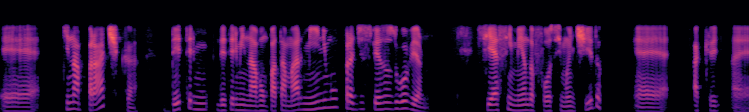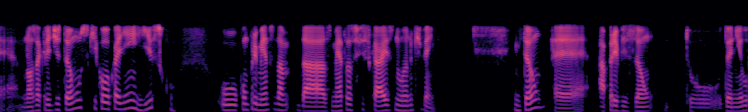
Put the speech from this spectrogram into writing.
é, que na prática determ, determinava um patamar mínimo para despesas do governo. Se essa emenda fosse mantida, é, acri, é, nós acreditamos que colocaria em risco o cumprimento da, das metas fiscais no ano que vem. Então, é, a previsão do Danilo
